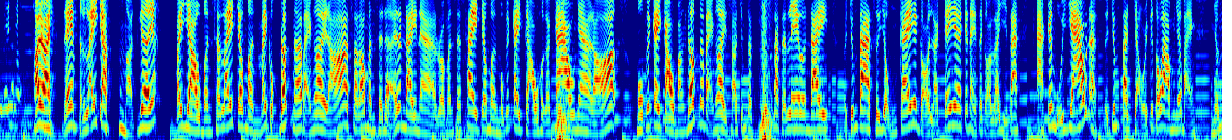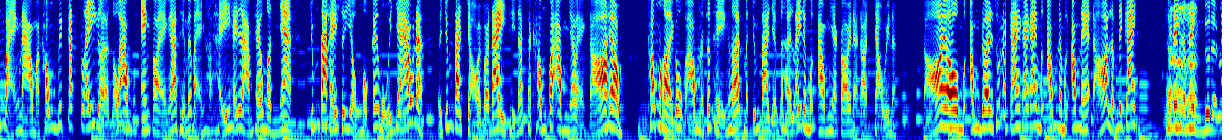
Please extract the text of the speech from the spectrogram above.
thôi rồi để em tự lấy cho. Mệt ghê á bây giờ mình sẽ lấy cho mình mấy cục đất nữa bạn ơi. Đó, sau đó mình sẽ để lên đây nè, rồi mình sẽ xây cho mình một cái cây cầu thật là cao nha. Đó, một cái cây cầu bằng đất đó bạn ơi. Sau đó chúng ta chúng ta sẽ leo lên đây và chúng ta sử dụng cái gọi là cái cái này ta gọi là gì ta? À cái mũi giáo nè, để chúng ta chọi cái tổ ong nha bạn. Những bạn nào mà không biết cách lấy gọi là tổ ong an toàn á thì mấy bạn hãy hãy làm theo mình nha. Chúng ta hãy sử dụng một cái mũi giáo nè, để chúng ta chọi vào đây thì nó sẽ không có ong nha bạn. Đó, thấy không? Không hề có một ong nào xuất hiện hết mà chúng ta vẫn có thể lấy được mật ong nha, coi nè. Đó, chọi nè đó thấy không? Mật ong rơi xuống nè cay cay cay mật ong nè mật ong nè. Đó lượm đi cay lượm đi lượm đi. Đưa đây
